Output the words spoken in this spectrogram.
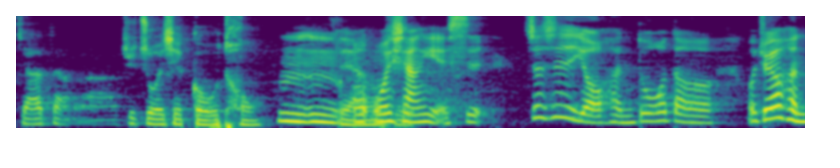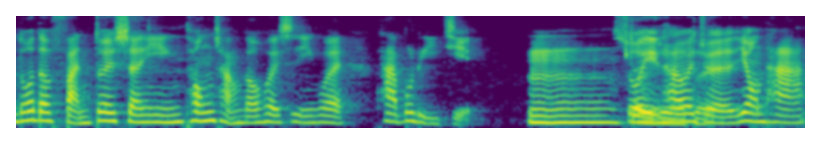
家长啊去做一些沟通。嗯嗯，我我想也是，就是有很多的，我觉得很多的反对声音，通常都会是因为他不理解，嗯，所以他会觉得用他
